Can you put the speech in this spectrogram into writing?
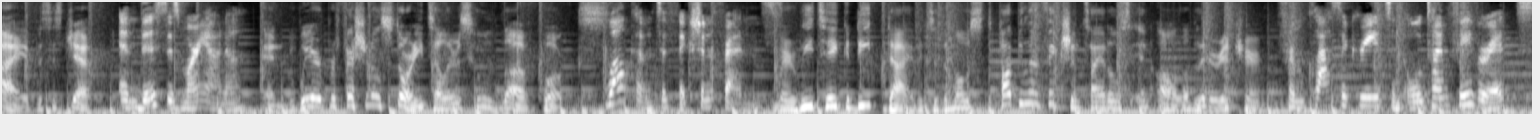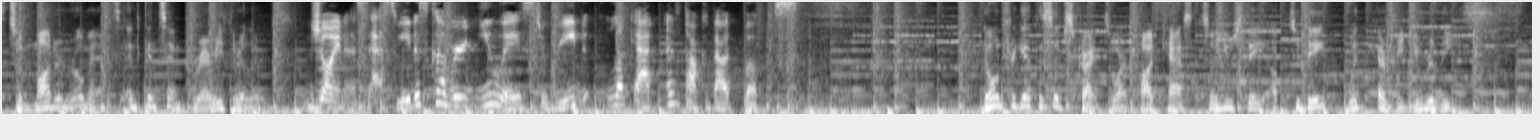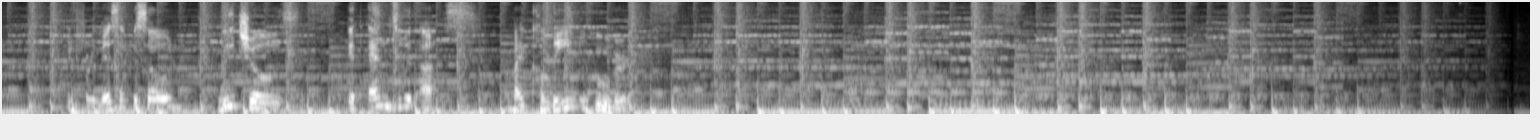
Hi, this is Jeff. And this is Mariana. And we're professional storytellers who love books. Welcome to Fiction Friends, where we take a deep dive into the most popular fiction titles in all of literature. From classic reads and old time favorites to modern romance and contemporary thrillers. Join us as we discover new ways to read, look at, and talk about books. Don't forget to subscribe to our podcast so you stay up to date with every new release. And for this episode, we chose It Ends With Us by Colleen Hoover.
